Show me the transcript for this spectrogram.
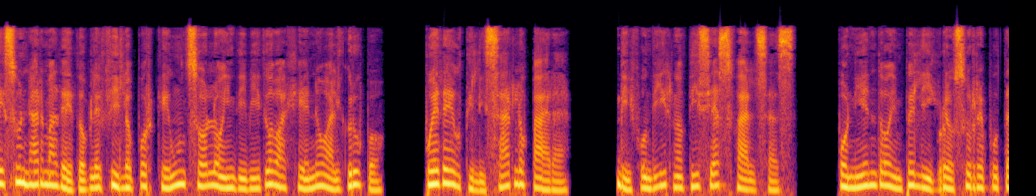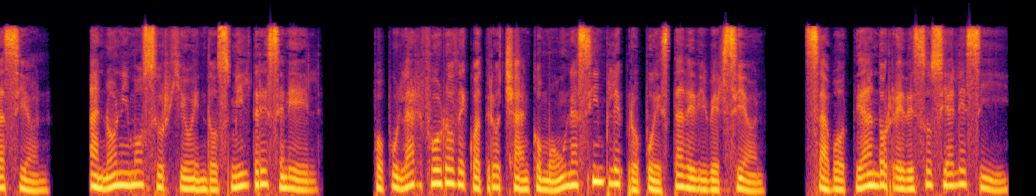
es un arma de doble filo porque un solo individuo ajeno al grupo puede utilizarlo para difundir noticias falsas, poniendo en peligro su reputación. Anónimo surgió en 2003 en el popular foro de 4chan como una simple propuesta de diversión, saboteando redes sociales y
